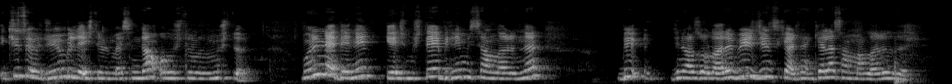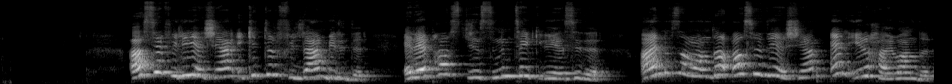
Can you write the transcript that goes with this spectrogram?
iki sözcüğün birleştirilmesinden oluşturulmuştur. Bunun nedeni geçmişte bilim insanlarının bir, dinozorları bir cins kertenkele sanmalarıdır. Asya fili yaşayan iki tür filden biridir. Erepas cinsinin tek üyesidir. Aynı zamanda Asya'da yaşayan en iri hayvandır.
